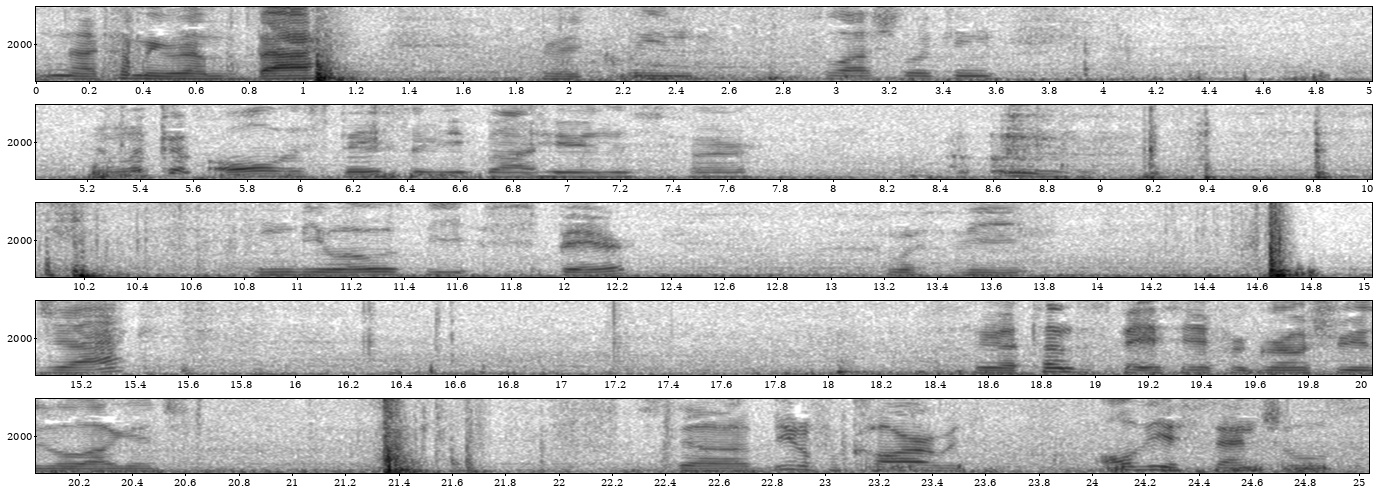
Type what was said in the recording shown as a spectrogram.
Now coming around the back, very clean, flush looking. And look at all the space that we've got here in this car. and below is the spare with the jack. We got tons of space here for groceries and luggage. Just a beautiful car with all the essentials.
